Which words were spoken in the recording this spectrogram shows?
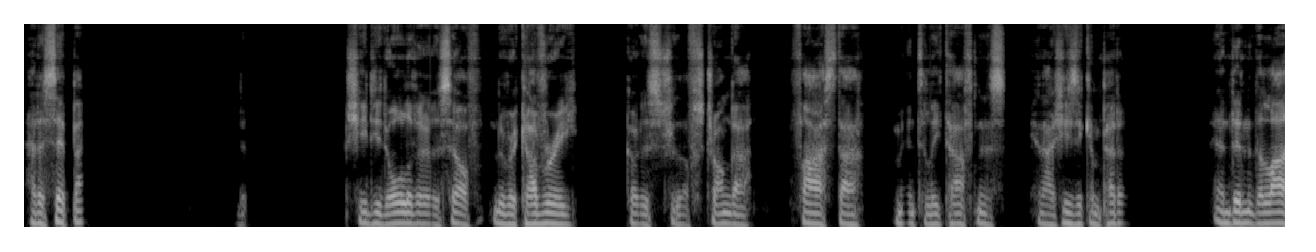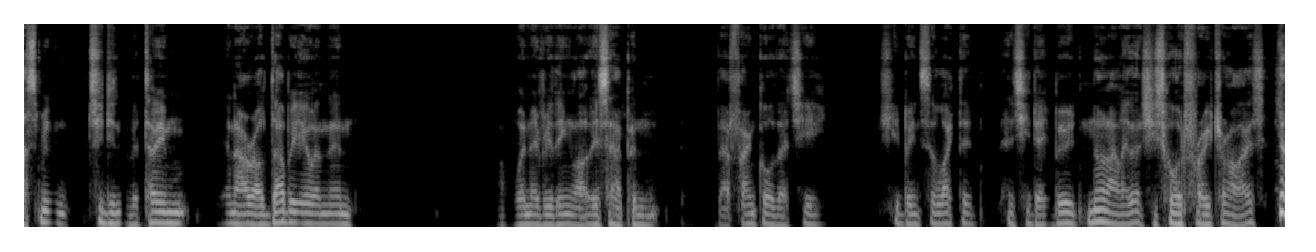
had a setback she did all of it herself. The recovery got herself stronger, faster, mentally toughness. You know, she's a competitor. And then at the last minute, she didn't have a team in RLW. And then when everything like this happened, that phone call that she she'd been selected and she debuted. Not only that, she scored three tries.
